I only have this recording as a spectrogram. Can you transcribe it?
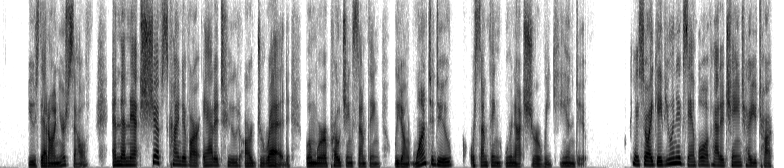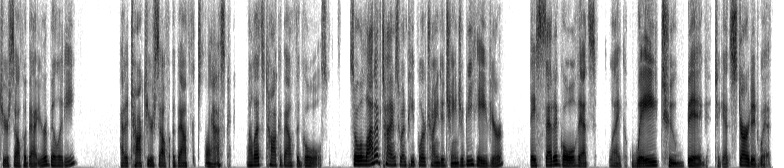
use that on yourself. And then that shifts kind of our attitude, our dread when we're approaching something we don't want to do or something we're not sure we can do. Okay, so I gave you an example of how to change how you talk to yourself about your ability, how to talk to yourself about the task. Now let's talk about the goals. So, a lot of times when people are trying to change a behavior, they set a goal that's like way too big to get started with.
